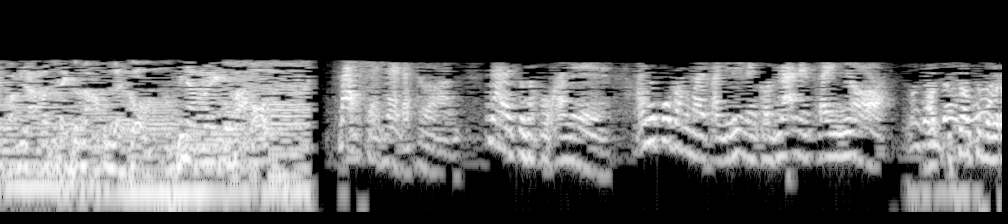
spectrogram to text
makipaglaban sa ito na kapulad ko? Binabalik mo ba ako? Master Megatron, narito na po kami. Ano po bang may paglilingkod namin sa inyo? At isa sa mga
